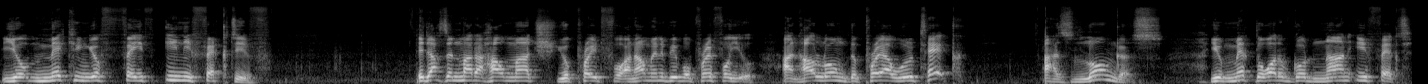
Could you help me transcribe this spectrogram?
you're making your faith ineffective. It doesn't matter how much you prayed for and how many people pray for you and how long the prayer will take. As long as you make the word of God non effect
